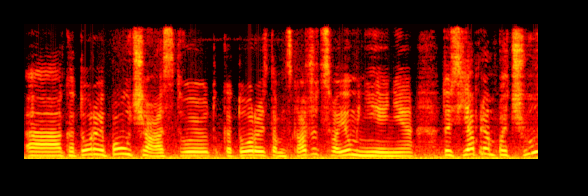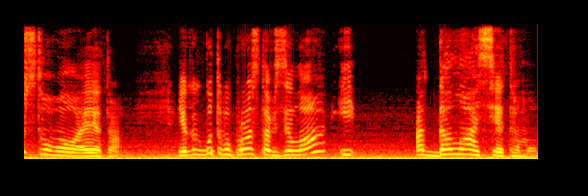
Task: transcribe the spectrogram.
а, которые поучаствуют, которые там скажут свое мнение. То есть я прям почувствовала это. Я как будто бы просто взяла и отдалась этому.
